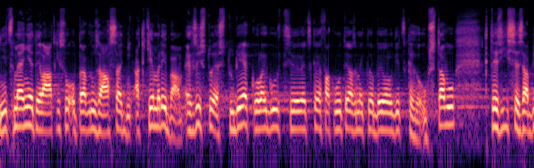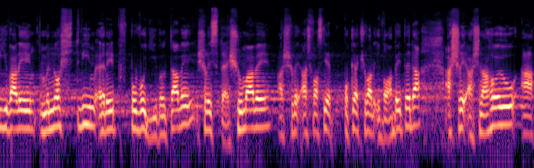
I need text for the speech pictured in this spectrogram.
Nicméně ty látky jsou opravdu zásadní. A k těm rybám existuje studie kolegů z Přírodovědské fakulty a z Mikrobiologického ústavu, kteří se zabývali množstvím ryb v povodí Vltavy, šli z té Šumavy a šli až vlastně pokračovali i v Labi teda a šli až nahoru a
